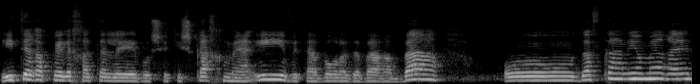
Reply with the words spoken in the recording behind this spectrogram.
היא תרפא לך את הלב, או שתשכח מהאי ותעבור לדבר הבא, או דווקא אני אומרת,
